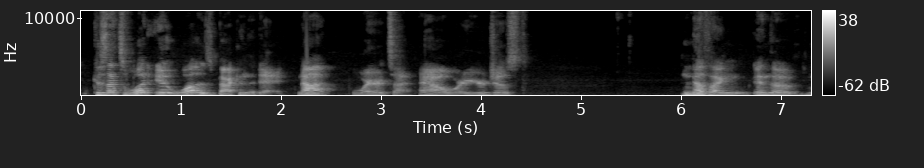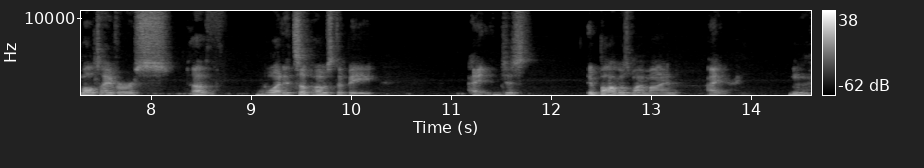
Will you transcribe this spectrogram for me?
because that's what it was back in the day, not where it's at now, where you're just nothing in the multiverse of what it's supposed to be. I it just it boggles my mind. I mm.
